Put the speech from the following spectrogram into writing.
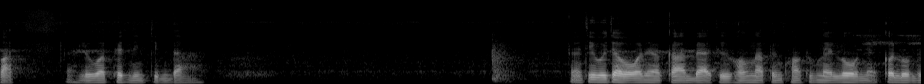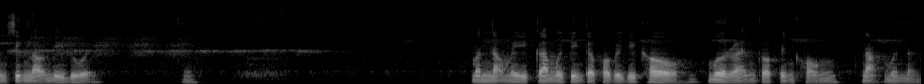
บัตรหรือว่าเพชรนินจินดาที่พระเจ้าบอกว่าเนี่ยการแบกถือของหนักเป็นความทุกข์ในโลกเนี่ยก็รวมถึงสิ่งเหล่านี้ด้วย มันหนักไม่กี่กรรมก็จริง แต่พอไปยึดเข้าเมื่อไหร่มันก็เป็นของหนักเมื่อนนั้น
